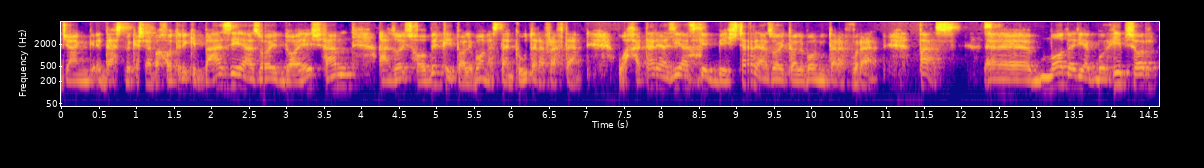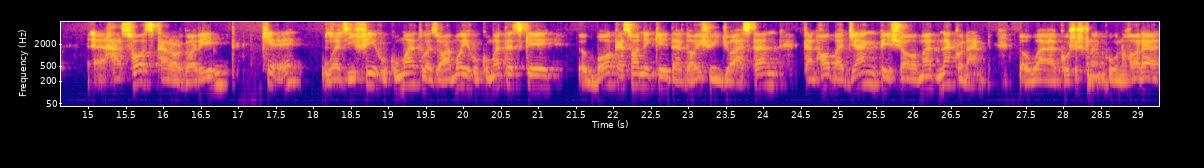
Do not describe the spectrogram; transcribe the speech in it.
جنگ دست بکشه به خاطری که بعضی اعضای داعش هم اعضای سابق طالبان هستند که او طرف رفتن. و خطر از این است که بیشتر اعضای طالبان او طرف ورن پس ما در یک برهه بسیار حساس قرار داریم که وظیفه حکومت و زعمای حکومت است که با کسانی که در داعش اینجا هستند تنها به جنگ پیش آمد نکنند و کوشش کنند که اونها را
